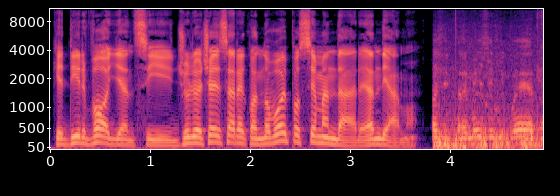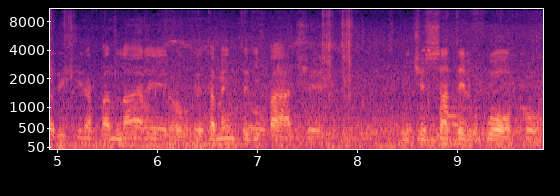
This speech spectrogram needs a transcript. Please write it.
che dir vogliansi. Giulio Cesare, quando voi possiamo andare, andiamo. Quasi tre mesi di guerra, riuscire a parlare concretamente di pace, di cessate il fuoco,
